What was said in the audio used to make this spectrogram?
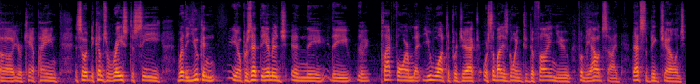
uh, your campaign. And so it becomes a race to see whether you can, you know, present the image in the, the, the platform that you want to project or somebody's going to define you from the outside. That's the big challenge.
